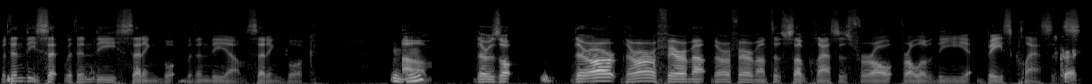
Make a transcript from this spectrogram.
within the set within the setting book within the um, setting book, Mm-hmm. um, there's a there are there are a fair amount there are a fair amount of subclasses for all for all of the base classes. Correct.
